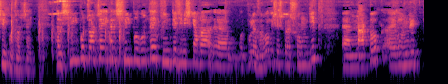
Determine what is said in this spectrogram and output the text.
শিল্প চর্চায় তাহলে শিল্প চর্চায় এখানে শিল্প বলতে তিনটে জিনিসকে আমরা তুলে ধরবো, বিশেষ করে সংগীত নাটক এবং নৃত্য।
